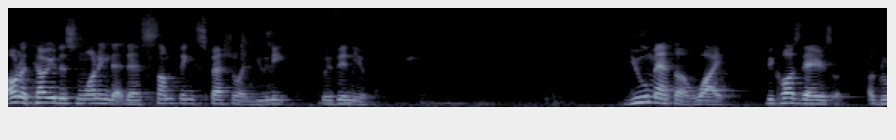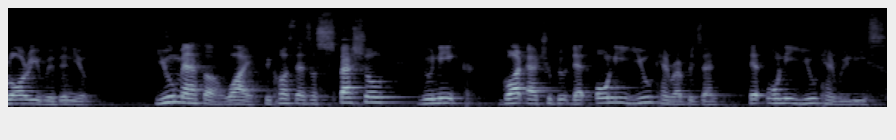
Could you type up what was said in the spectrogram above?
I want to tell you this morning that there's something special and unique within you. You matter. Why? Because there is a glory within you. You matter. Why? Because there's a special, unique God attribute that only you can represent, that only you can release.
